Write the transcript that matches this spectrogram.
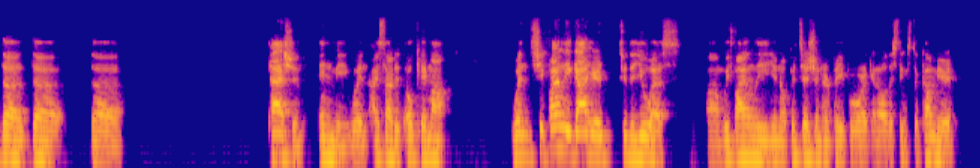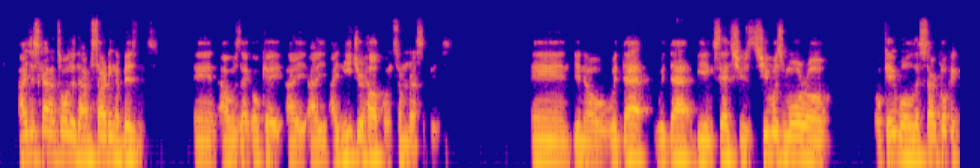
the the the passion in me when I started. Okay, ma. When she finally got here to the U.S., um, we finally you know petitioned her paperwork and all these things to come here I just kind of told her that I'm starting a business, and I was like, okay, I I, I need your help on some recipes. And you know, with that with that being said, she was she was more of, okay, well, let's start cooking.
